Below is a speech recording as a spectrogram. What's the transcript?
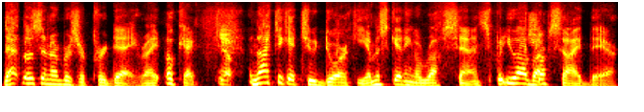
that those are numbers are per day, right? Okay. Yep. Not to get too dorky, I'm just getting a rough sense, but you have sure. upside there.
